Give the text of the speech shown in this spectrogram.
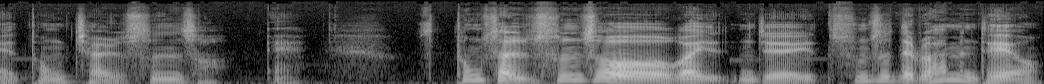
예, 통찰 순서. 예. 통찰 순서가 이제 순서대로 하면 돼요.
